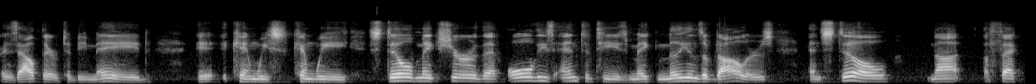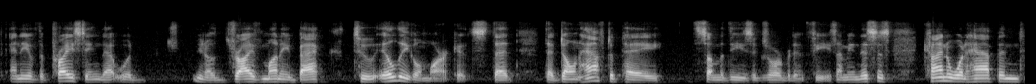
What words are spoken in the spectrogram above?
is out there to be made. It, can we can we still make sure that all these entities make millions of dollars and still not affect any of the pricing that would you know drive money back to illegal markets that that don't have to pay some of these exorbitant fees. I mean, this is kind of what happened,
